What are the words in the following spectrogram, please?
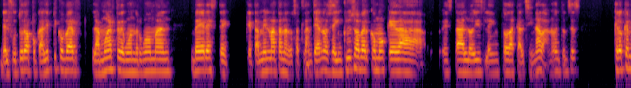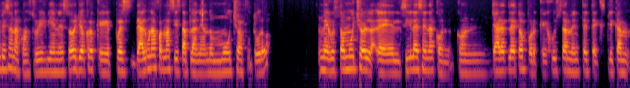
del futuro apocalíptico, ver la muerte de Wonder Woman, ver este que también matan a los atlanteanos e incluso ver cómo queda esta Lois Lane toda calcinada, ¿no? Entonces, creo que empiezan a construir bien eso. Yo creo que, pues, de alguna forma sí está planeando mucho a futuro. Me gustó mucho el, sí la escena con, con, Jared Leto porque justamente te explican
